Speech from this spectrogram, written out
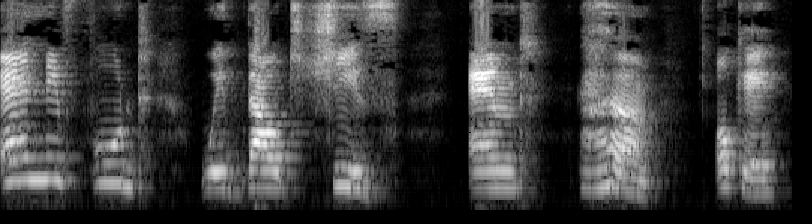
any food without cheese and okay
